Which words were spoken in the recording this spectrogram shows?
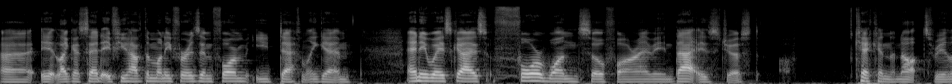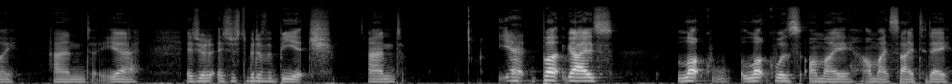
Uh, it like I said, if you have the money for his inform, you definitely get him. Anyways, guys, four one so far. I mean, that is just kicking the nuts, really. And yeah, it's just it's just a bit of a beach. And yeah, but guys luck luck was on my on my side today.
